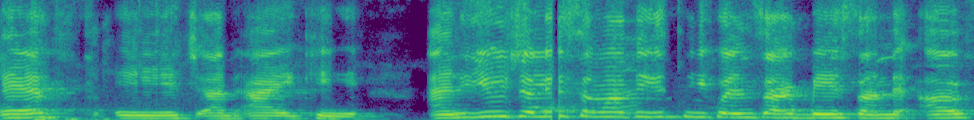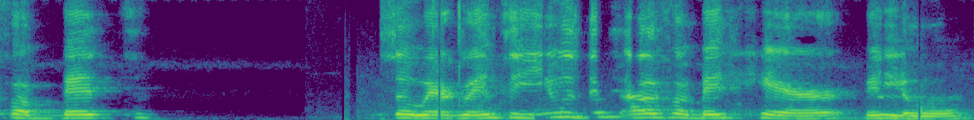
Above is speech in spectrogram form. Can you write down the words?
F, H, and IK. And usually some of these sequences are based on the alphabet. So we're going to use this alphabet here below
